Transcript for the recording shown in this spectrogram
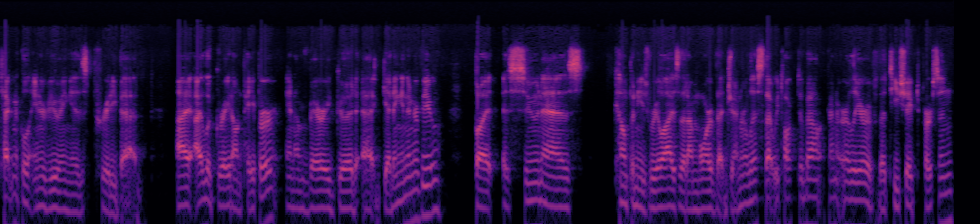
technical interviewing is pretty bad. I, I look great on paper and I'm very good at getting an interview, but as soon as companies realize that I'm more of that generalist that we talked about kind of earlier of the T-shaped person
